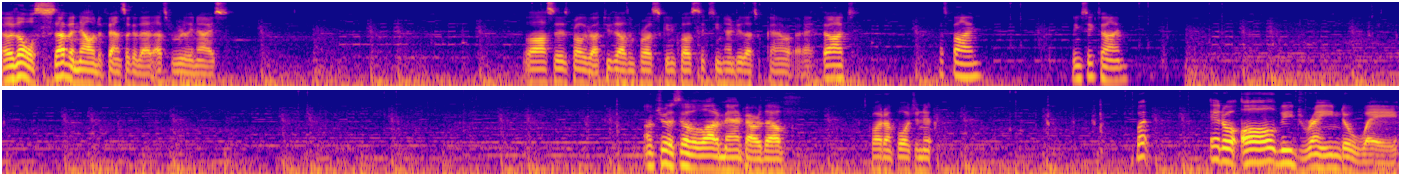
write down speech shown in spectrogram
Oh, level 7 now in defense. Look at that. That's really nice. Losses, probably about 2,000 for us. Getting close, 1,600. That's kind of what I thought. That's fine. Things take time. I'm sure they still have a lot of manpower, though. Quite unfortunate. But it'll all be drained away.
